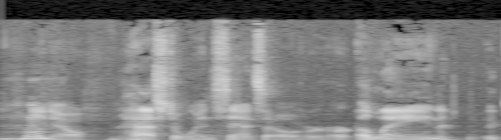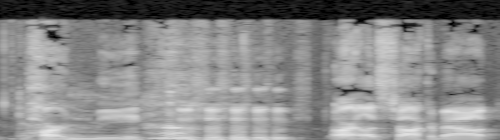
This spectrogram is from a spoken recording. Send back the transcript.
Mm-hmm. You know, has to win Sansa over. Or Alayne, pardon me. All right, let's talk about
